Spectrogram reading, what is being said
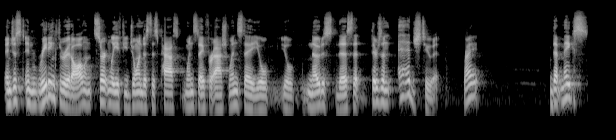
And just in reading through it all, and certainly if you joined us this past Wednesday for Ash Wednesday, you'll you'll notice this that there's an edge to it right? That makes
